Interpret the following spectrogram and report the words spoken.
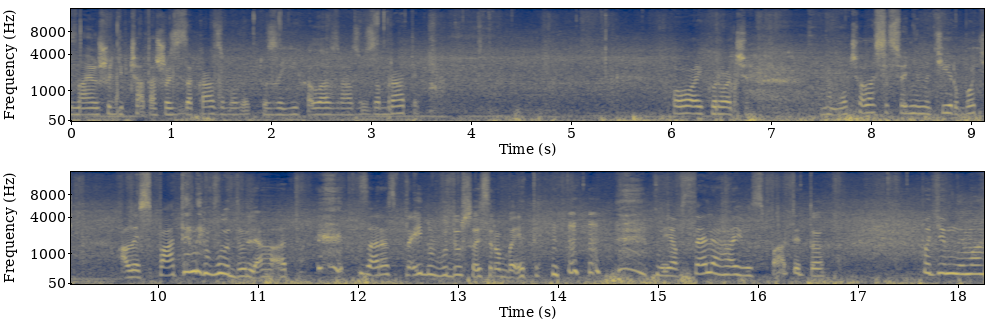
Знаю, що дівчата щось заказували, то заїхала зразу забрати. Ой, коротше, намучилася сьогодні на тій роботі, але спати не буду лягати. Зараз прийду, буду щось робити. Бо я все лягаю спати, то потім нема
